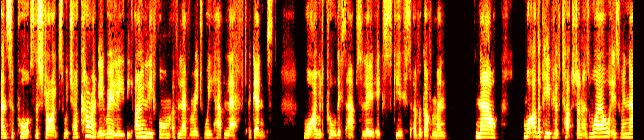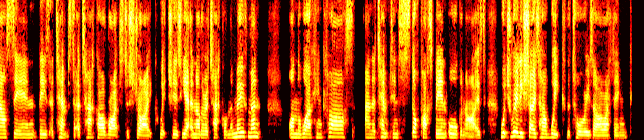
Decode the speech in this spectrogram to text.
and supports the strikes, which are currently really the only form of leverage we have left against what I would call this absolute excuse of a government. Now, what other people have touched on as well is we're now seeing these attempts to attack our rights to strike, which is yet another attack on the movement, on the working class, and attempting to stop us being organised, which really shows how weak the Tories are, I think.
